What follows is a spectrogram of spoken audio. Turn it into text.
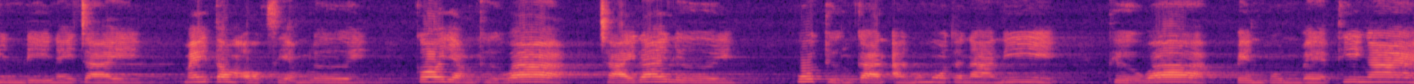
ยินดีในใจ ไม่ต้องออกเสียงเลย ก็ยังถือว่าใช้ได้เลย พูดถึงการอนุโมทนานี่ ถือว่าเป็นบุญแบบที่ง่าย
